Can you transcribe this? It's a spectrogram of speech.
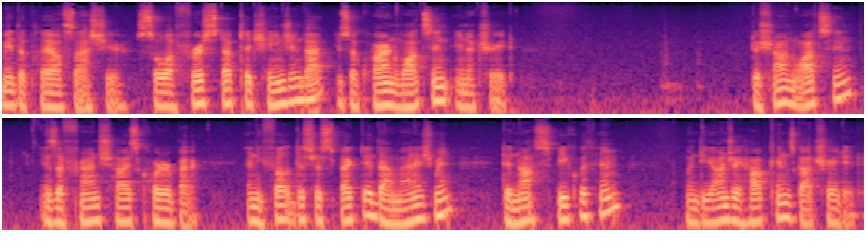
made the playoffs last year, so a first step to changing that is acquiring Watson in a trade. Deshaun Watson is a franchise quarterback, and he felt disrespected that management did not speak with him when DeAndre Hopkins got traded.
